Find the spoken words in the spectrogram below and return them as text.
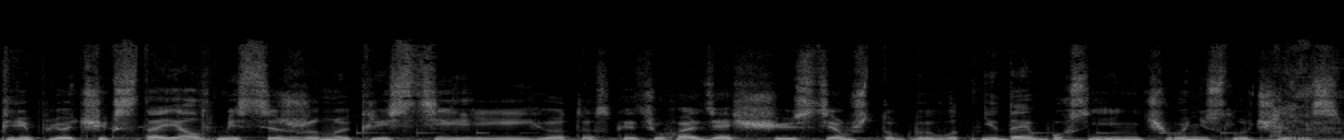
переплетчик стоял вместе с женой, крестили ее, так сказать, уходящую с тем, чтобы вот не дай бог с ней ничего не случилось.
